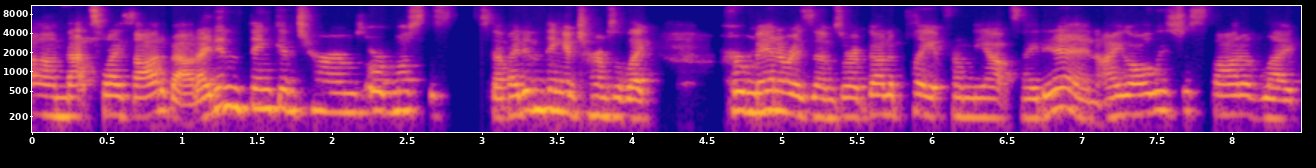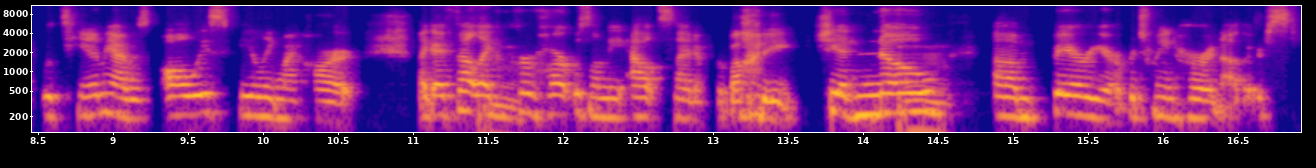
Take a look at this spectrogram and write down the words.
um, that's what I thought about. I didn't think in terms, or most of the stuff, I didn't think in terms of like her mannerisms or I've got to play it from the outside in. I always just thought of like with Tammy, I was always feeling my heart. Like I felt like mm. her heart was on the outside of her body. She had no mm. um, barrier between her and others.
